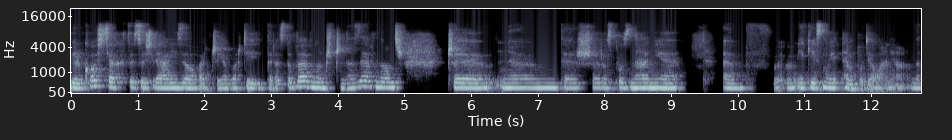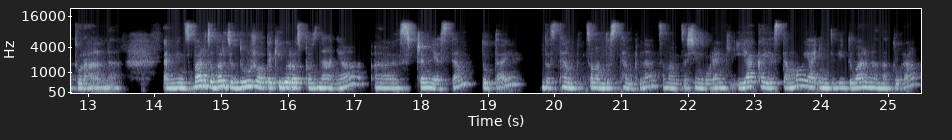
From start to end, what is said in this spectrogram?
wielkościach chcę coś realizować, czy ja bardziej teraz do wewnątrz, czy na zewnątrz czy też rozpoznanie, jakie jest moje tempo działania naturalne. Więc bardzo, bardzo dużo takiego rozpoznania, e, z czym jestem tutaj, dostęp, co mam dostępne, co mam w zasięgu ręki i jaka jest ta moja indywidualna natura,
